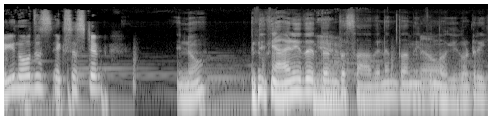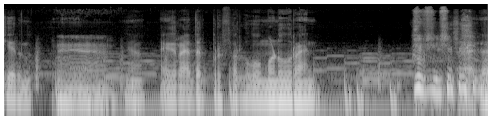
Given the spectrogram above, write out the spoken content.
do you know this existed no ഞാനിത് ഇതെന്താ സാധനം എന്താന്ന് ഇപ്പൊ നോക്കിക്കൊണ്ടിരിക്കായിരുന്നു. ഐ റാദർ പ്രിഫർ ഹോമണു റാൻ ഇത് എന്താ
